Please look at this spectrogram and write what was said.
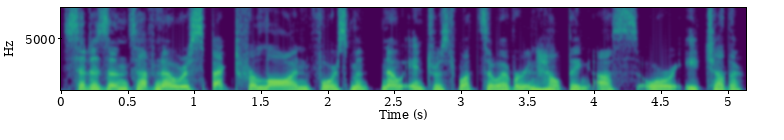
Citizens have no respect for law enforcement, no interest whatsoever in helping us or each other.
